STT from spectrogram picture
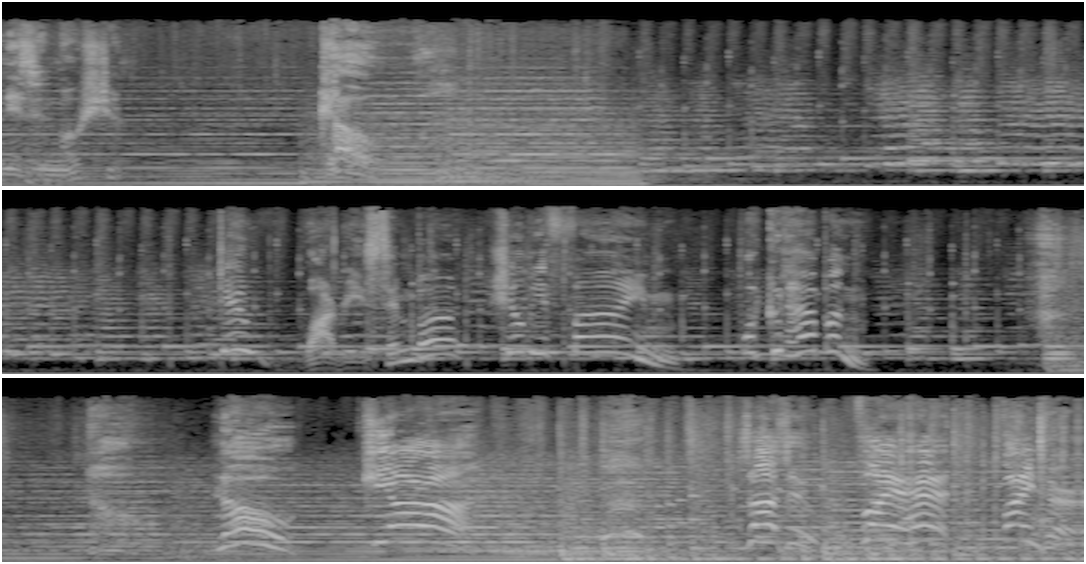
Plan is in motion. Go! Don't worry, Simba. She'll be fine. What could happen? No. No! Kiara! Zazu, fly ahead! Find her!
